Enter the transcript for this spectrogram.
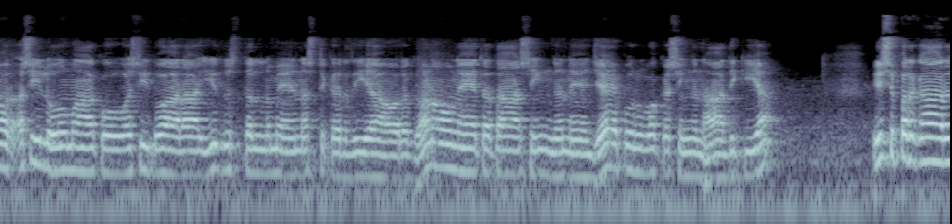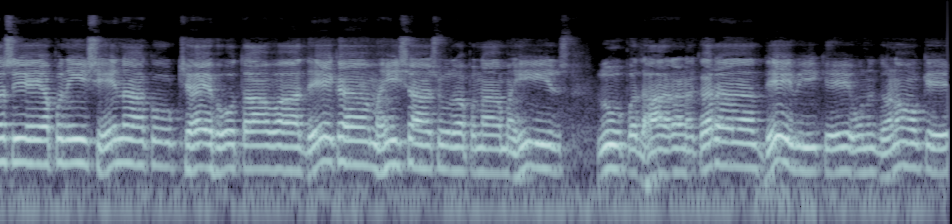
और अशिलोमा को अशी द्वारा युद्ध स्थल में नष्ट कर दिया और गणों ने तथा सिंह ने जयपूर्वक सिंहनाद किया। इस प्रकार से अपनी सेना को क्षय होता हुआ देख महिषासुर अपना मही रूप धारण कर देवी के उन गणों के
